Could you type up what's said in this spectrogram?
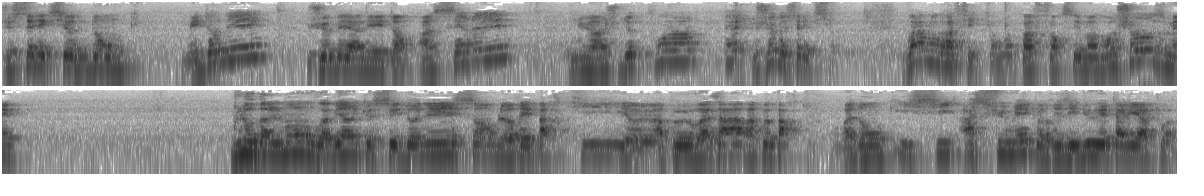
Je sélectionne donc mes données, je vais aller dans Insérer, nuage de points, et je le sélectionne. Voilà mon graphique. On ne voit pas forcément grand-chose, mais globalement, on voit bien que ces données semblent réparties euh, un peu au hasard, un peu partout. Va donc ici assumer que le résidu est aléatoire.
